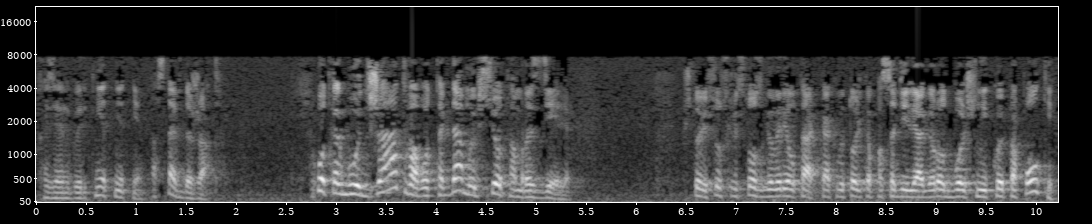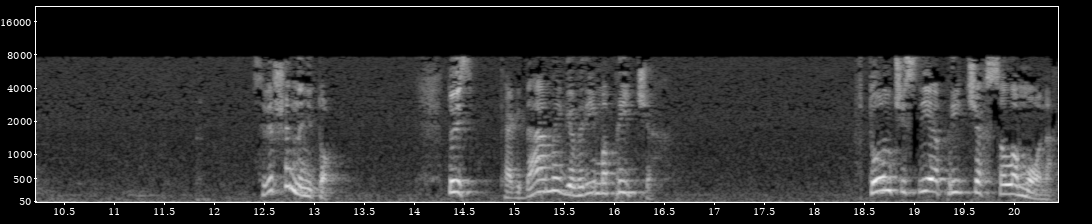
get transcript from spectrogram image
Хозяин говорит, нет, нет, нет, оставь до жатвы. Вот как будет жатва, вот тогда мы все там разделим. Что Иисус Христос говорил так, как вы только посадили огород, больше никакой прополки? Совершенно не то. То есть, когда мы говорим о притчах, том числе о притчах Соломона,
